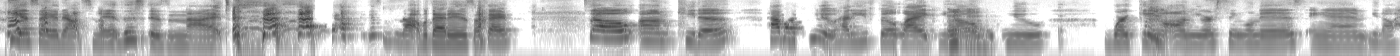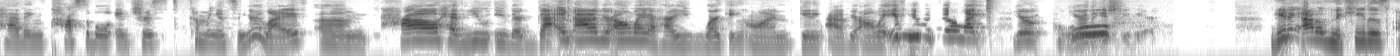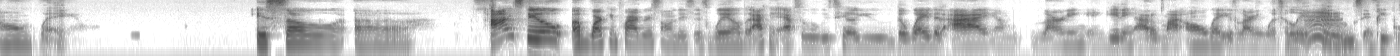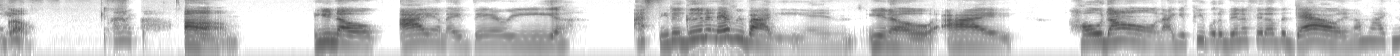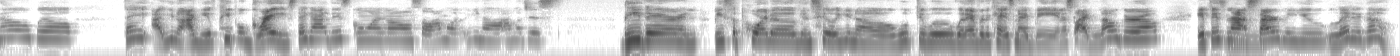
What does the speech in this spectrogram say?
PSA announcement. This is not. this is not what that is. Okay. So, um, Kita, how about you? How do you feel like you know you working on your singleness and you know having possible interests coming into your life? Um, how have you either gotten out of your own way or how are you working on getting out of your own way? If you feel like you're you're Ooh. the issue here. Getting out of Nikita's own way is so uh I'm still a work in progress on this as well, but I can absolutely tell you the way that I am learning and getting out of my own way is learning when to let mm. things and people go. I like that. Um, you know, I am a very I see the good in everybody, and you know, I hold on. I give people the benefit of the doubt, and I'm like, no, well, they, I, you know, I give people grace. They got this going on, so I'm a, you know, I'm a just be there and be supportive until you know whoop de woo whatever the case may be. And it's like no girl if it's not mm serving you let it go.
